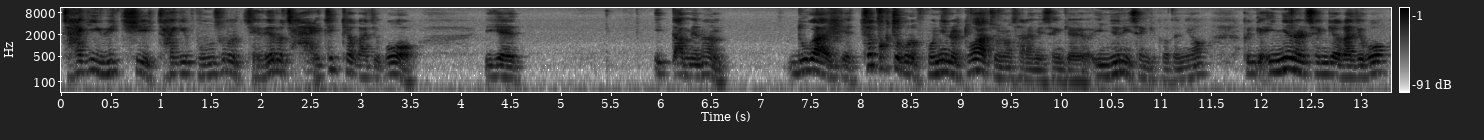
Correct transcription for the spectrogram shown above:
자기 위치, 자기 분수를 제대로 잘 지켜가지고 이게 있다면은 누가 이게 적극적으로 본인을 도와주는 사람이 생겨요. 인연이 생기거든요. 그러니까 인연을 생겨가지고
